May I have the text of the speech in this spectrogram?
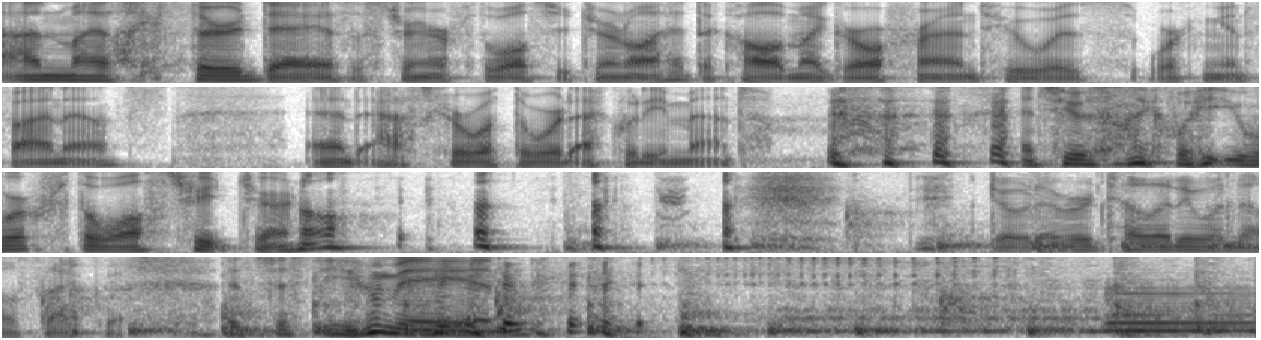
On my like third day as a stringer for the Wall Street Journal, I had to call up my girlfriend who was working in finance and ask her what the word equity meant. and she was like, "Wait, you work for the Wall Street Journal?" Don't ever tell anyone else that question. It's just you, me, and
